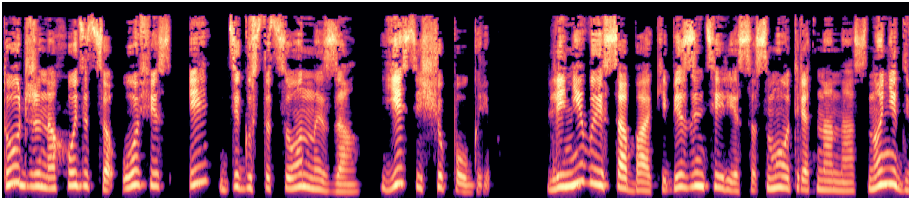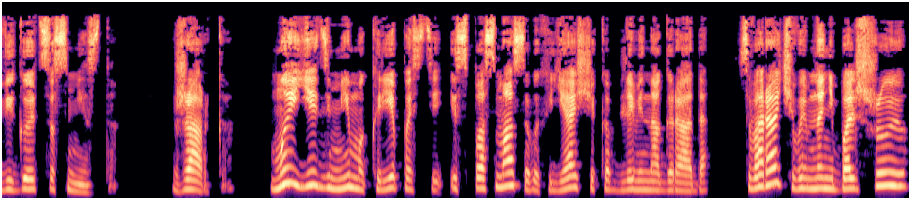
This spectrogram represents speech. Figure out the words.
Тут же находится офис и дегустационный зал. Есть еще погреб. Ленивые собаки без интереса смотрят на нас, но не двигаются с места. Жарко. Мы едем мимо крепости из пластмассовых ящиков для винограда, сворачиваем на небольшую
